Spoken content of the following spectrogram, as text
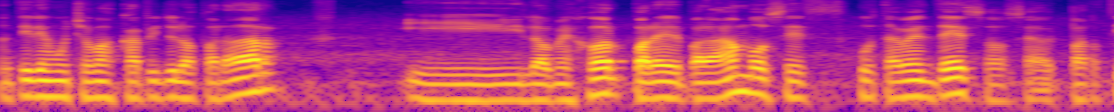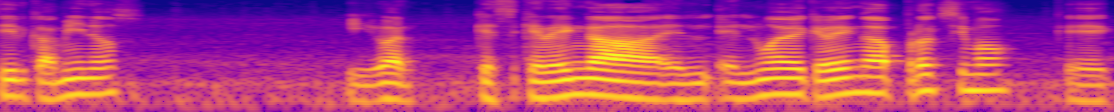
no tiene mucho más capítulos para dar. Y lo mejor para, él, para ambos es justamente eso, o sea, partir caminos. Y bueno, que, que venga el, el 9 que venga próximo, que,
